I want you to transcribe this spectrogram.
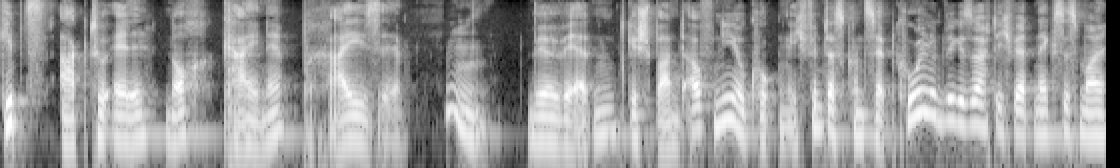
gibt es aktuell noch keine Preise. Hm. Wir werden gespannt auf NIO gucken. Ich finde das Konzept cool und wie gesagt, ich werde nächstes Mal,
